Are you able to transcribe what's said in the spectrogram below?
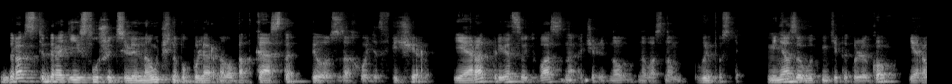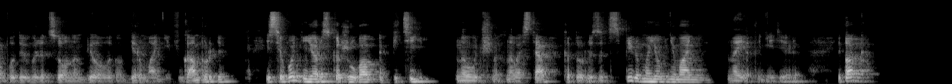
Здравствуйте, дорогие слушатели научно-популярного подкаста «Пес заходит в пещеру». Я рад приветствовать вас на очередном новостном выпуске. Меня зовут Никита Куликов, я работаю эволюционным биологом в Германии, в Гамбурге. И сегодня я расскажу вам о пяти научных новостях, которые зацепили мое внимание на этой неделе. Итак,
